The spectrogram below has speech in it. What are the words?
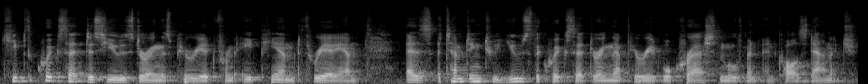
Keep the quickset disused during this period from 8 p.m. to 3 a.m. as attempting to use the quickset during that period will crash the movement and cause damage.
